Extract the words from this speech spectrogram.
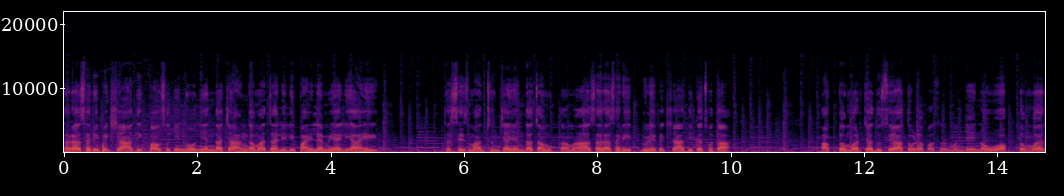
सरासरीपेक्षा अधिक पावसाची नोंद यंदाच्या हंगामात झालेली पाहायला मिळाली आहे. तसेच मान्सूनच्या यंदाचा मुक्काम हा सरासरी वेळेपेक्षा अधिकच होता. ऑक्टोंबरच्या दुसऱ्या आठवड्यापासून म्हणजे नऊ ऑक्टोबर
